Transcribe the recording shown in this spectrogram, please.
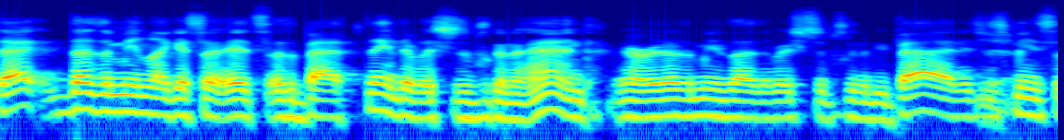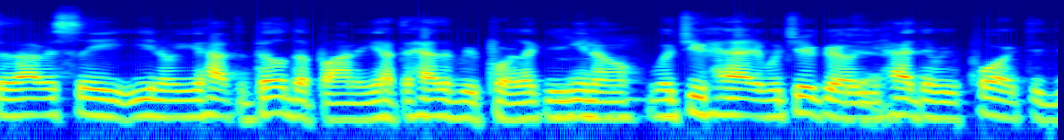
that doesn't mean like it's a it's a bad thing. The relationship's going to end, or it doesn't mean that the relationship's going to be bad. It just Yeah. means that obviously you know you have to build up on it. You have to have the report, like you know what you had with your girl. You had the report to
